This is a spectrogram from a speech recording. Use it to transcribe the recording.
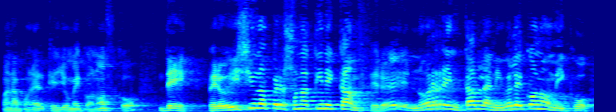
van a poner que yo me conozco, de, pero ¿y si una persona tiene cáncer? Eh? No es rentable a nivel económico,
